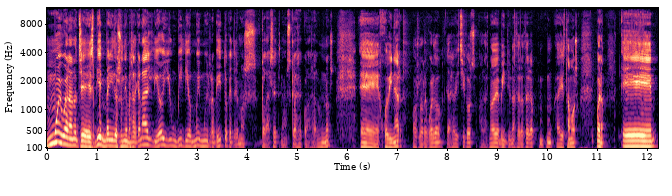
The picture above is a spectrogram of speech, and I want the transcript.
Muy buenas noches, bienvenidos un día más al canal y hoy un vídeo muy muy rapidito que tenemos clase, tenemos clase con los alumnos, eh, os lo recuerdo, ya sabéis chicos, a las 9, 21.00, ahí estamos. Bueno, eh,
